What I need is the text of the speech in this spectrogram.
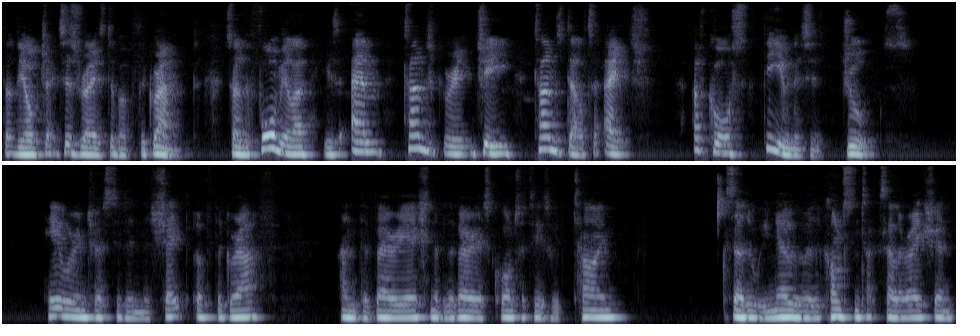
that the object is raised above the ground. So the formula is m times g times delta h. Of course, the unit is joules. Here we're interested in the shape of the graph and the variation of the various quantities with time so that we know the constant acceleration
